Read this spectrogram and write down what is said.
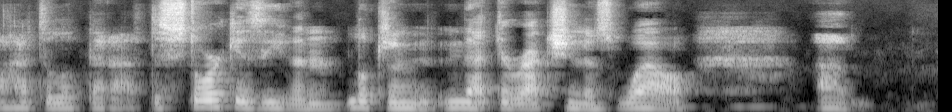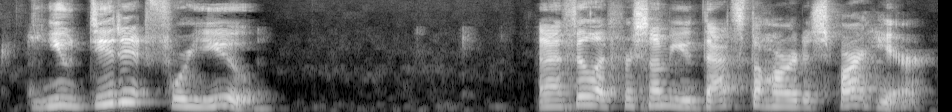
I'll have to look that up. The stork is even looking in that direction as well. Um, you did it for you. And I feel like for some of you, that's the hardest part here.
